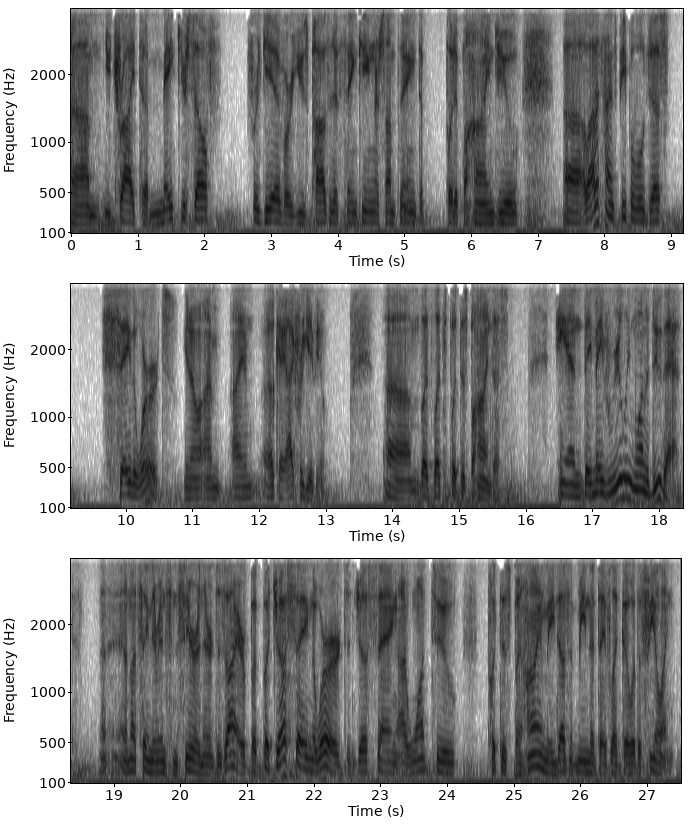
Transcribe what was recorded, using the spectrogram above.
Um, you try to make yourself forgive or use positive thinking or something to put it behind you. Uh, a lot of times people will just say the words, you know, I'm, I'm, okay, I forgive you. Um, let, let's put this behind us. And they may really want to do that. And I'm not saying they're insincere in their desire, but, but just saying the words and just saying, I want to put this behind me doesn't mean that they've let go of the feeling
